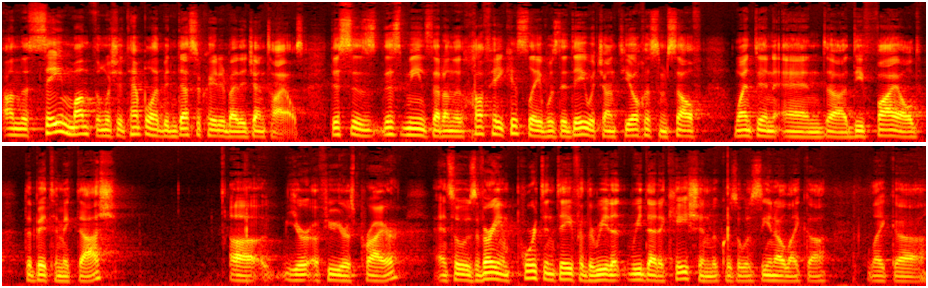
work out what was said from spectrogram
on the same month in which the temple had been desecrated by the Gentiles. This, is, this means that on the Chafhei Kislev was the day which Antiochus himself went in and uh, defiled the Beit HaMikdash uh, year, a few years prior. And so it was a very important day for the rededication because it was, you know, like a, like a,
